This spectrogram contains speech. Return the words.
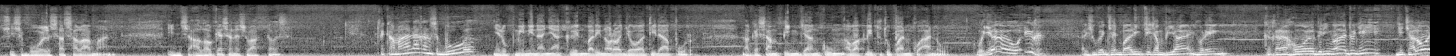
si Sebul sasalaman Insya Allah ke sana sewaktos Reka mana Kang Sebul? Nyeruk mini nanyakeun bari norojo di dapur. Make samping jangkung awak ditutupan ku anu. Goyeuh, ih. Ari sugan can balik ti campian horeng. Kakara hol gini mah tuh nyi, nyi calon.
